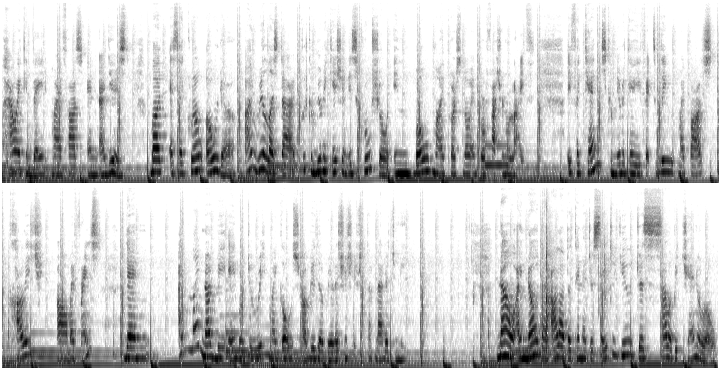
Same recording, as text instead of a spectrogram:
how I conveyed my thoughts and ideas. But as I grow older, I realize that good communication is crucial in both my personal and professional life. If I can't communicate effectively with my boss, college, or my friends, then I might not be able to reach my goals or build the relationships that matter to me. Now I know that all of the things I just say to you just sound a bit general,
